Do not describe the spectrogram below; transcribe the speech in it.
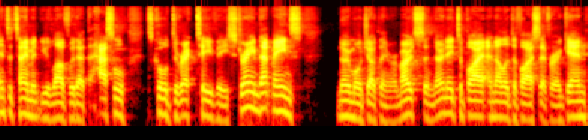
entertainment you love without the hassle. It's called DirecTV Stream. That means no more juggling remotes and no need to buy another device ever again.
